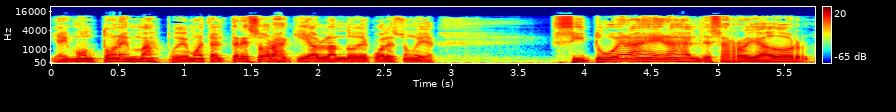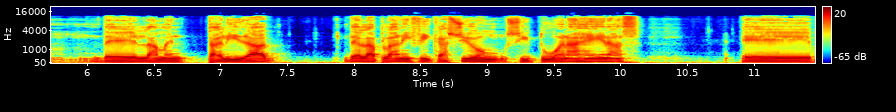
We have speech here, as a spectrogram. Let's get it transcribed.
y hay montones más. Podemos estar tres horas aquí hablando de cuáles son ellas. Si tú enajenas al desarrollador de la mentalidad de la planificación, si tú enajenas, eh,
